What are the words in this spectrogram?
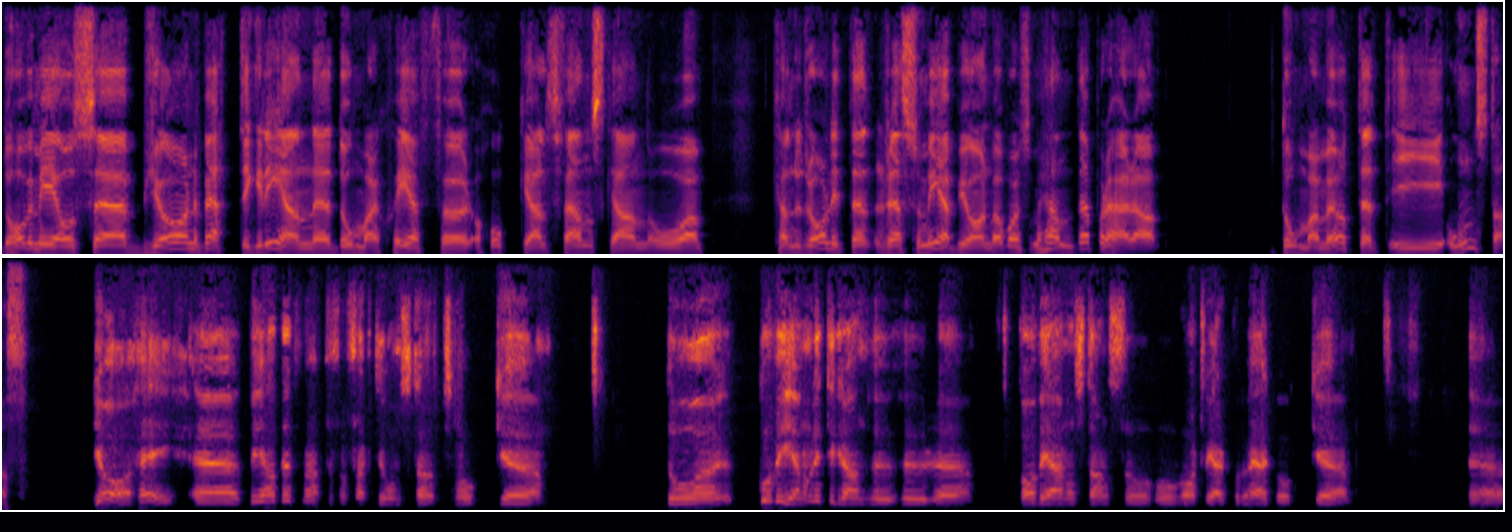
Då har vi med oss eh, Björn Wettergren, eh, domarchef för Hockeyallsvenskan. Och kan du dra en liten resumé, Björn? Vad var det som hände på det här eh, domarmötet i onsdags? Ja, hej. Eh, vi hade ett möte som sagt i onsdags och eh, då går vi igenom lite grann hur, hur eh, var vi är någonstans och, och vart vi är på väg. Och, eh, eh,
